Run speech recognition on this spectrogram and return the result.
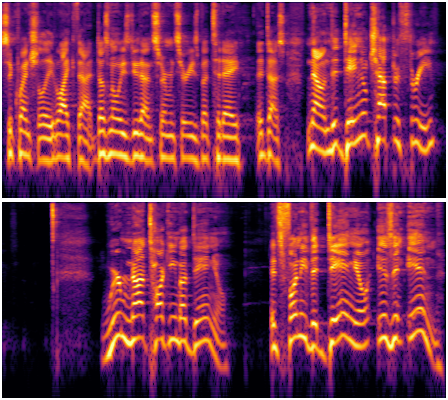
sequentially like that. Doesn't always do that in sermon series, but today it does. Now, in Daniel chapter 3, we're not talking about Daniel. It's funny that Daniel isn't in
